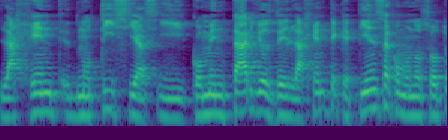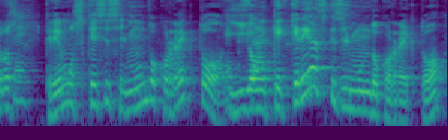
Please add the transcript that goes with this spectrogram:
la gente, noticias y comentarios de la gente que piensa como nosotros, Sí. creemos que ese es el mundo correcto. Y aunque creas que es el mundo correcto,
